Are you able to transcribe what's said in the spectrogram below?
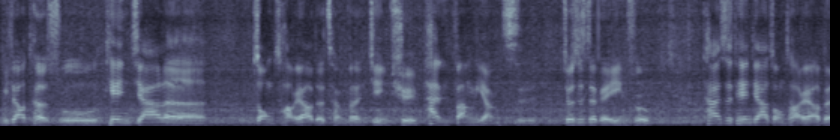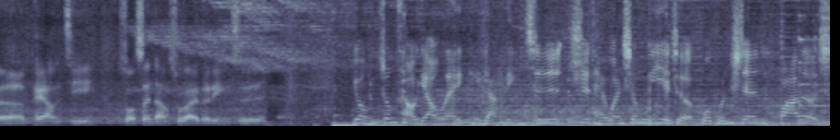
比较特殊，添加了中草药的成分进去，汉方养殖就是这个因素。它是添加中草药的培养基所生长出来的灵芝，用中草药来培养灵芝，是台湾生物业者郭坤生花了十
